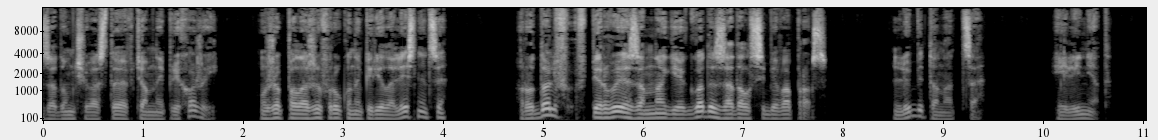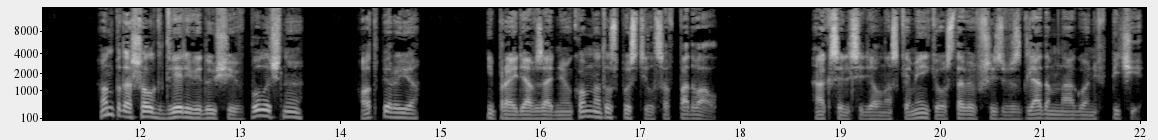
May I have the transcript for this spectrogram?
Задумчиво стоя в темной прихожей, уже положив руку на перила лестницы, Рудольф впервые за многие годы задал себе вопрос, любит он отца или нет. Он подошел к двери, ведущей в булочную, отпер ее и, пройдя в заднюю комнату, спустился в подвал. Аксель сидел на скамейке, уставившись взглядом на огонь в печи.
